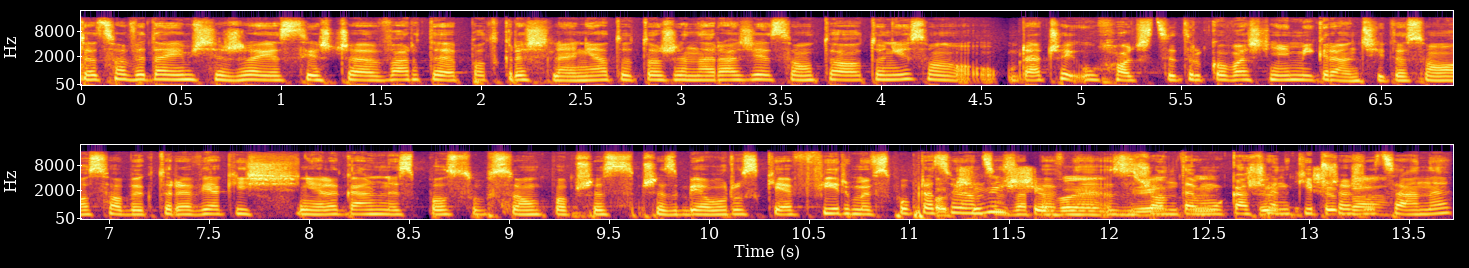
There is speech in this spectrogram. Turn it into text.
To, co wydaje mi się, że jest jeszcze warte podkreślenia, to to, że na razie są to, to nie są raczej uchodźcy, tylko właśnie emigranci. To są osoby, które w jakiś nielegalny sposób są poprzez przez białoruskie firmy współpracujące Oczywiście, zapewne z rządem Łukaszenki trzeba, przerzucane.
